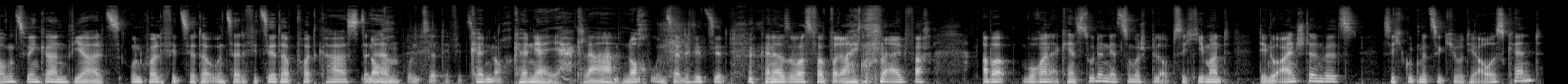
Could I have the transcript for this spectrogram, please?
Augenzwinkern. Wir als unqualifizierter, unzertifizierter Podcast ähm, unzertifiziert können, noch. können ja, ja klar, noch unzertifiziert, können ja sowas verbreiten einfach. Aber woran erkennst du denn jetzt zum Beispiel, ob sich jemand, den du einstellen willst, sich gut mit Security auskennt?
